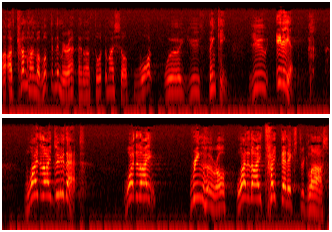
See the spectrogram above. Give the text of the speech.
I've come home, I've looked in the mirror, and I thought to myself, what were you thinking? You idiot. Why did I do that? Why did I ring her? Or why did I take that extra glass?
